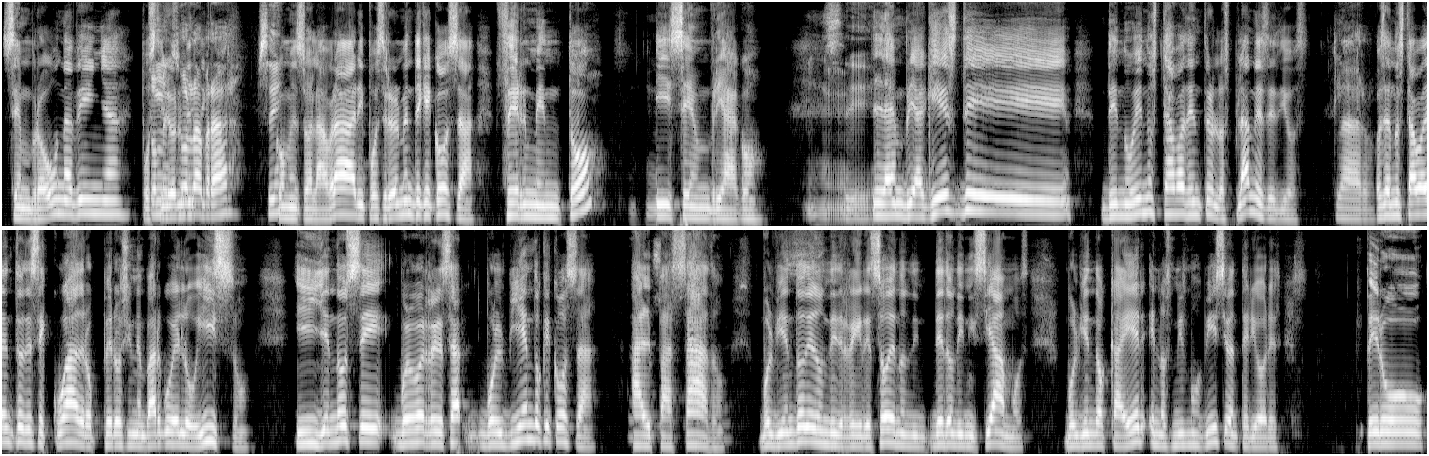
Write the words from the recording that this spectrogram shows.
sembró una viña, Comenzó a labrar. Sí. Comenzó a labrar y posteriormente, ¿qué cosa? Fermentó y se embriagó. Sí. La embriaguez de, de Noé no estaba dentro de los planes de Dios. Claro. O sea, no estaba dentro de ese cuadro, pero sin embargo él lo hizo. Y yéndose, vuelvo a regresar, volviendo, ¿qué cosa? Al pasado, volviendo de donde regresó, de donde, de donde iniciamos, volviendo a caer en los mismos vicios anteriores. Pero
